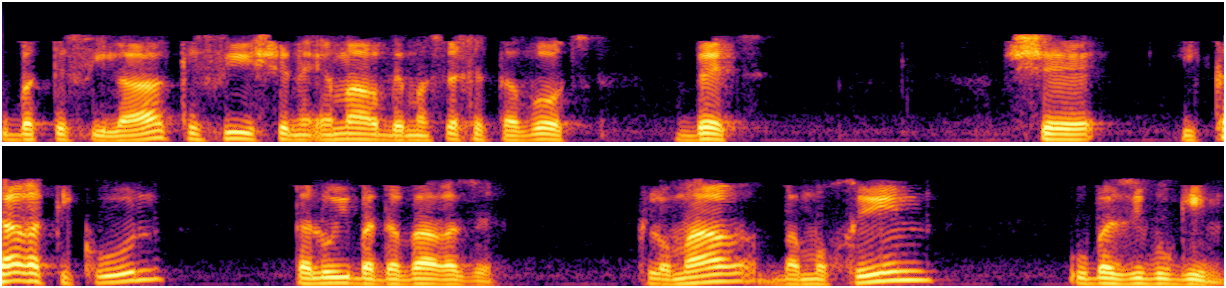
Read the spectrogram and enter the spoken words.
ובתפילה, כפי שנאמר במסכת אבות ב', שעיקר התיקון תלוי בדבר הזה, כלומר במוחין ובזיווגים.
